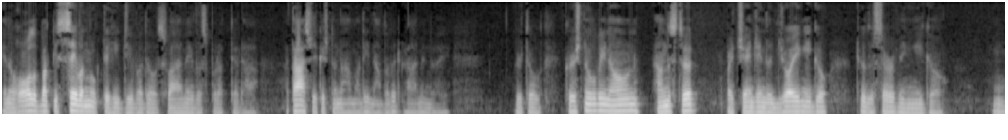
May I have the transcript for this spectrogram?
in the all of bhakti, sevan mukti hi jivado swayameva spuratyadha. Atasri Krishna namadi nabavid gramindrahi. We're told Krishna will be known, understood, by changing the enjoying ego to the serving ego. Hmm.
